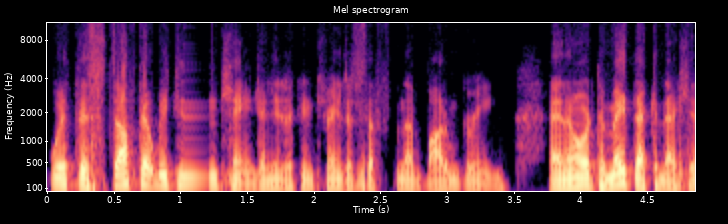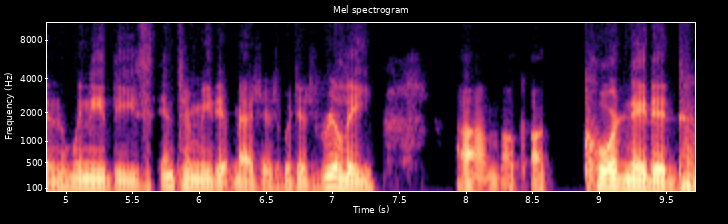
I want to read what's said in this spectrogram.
with the stuff that we can change. And these are can change the stuff in the bottom green. And in order to make that connection, we need these intermediate measures, which is really um, a, a, coordinated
